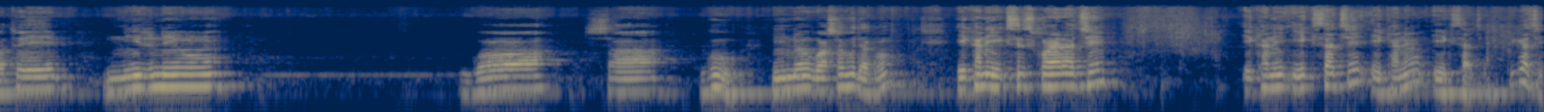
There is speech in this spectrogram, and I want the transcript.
অতএব নির্ণেয় গসাগু নির্ণয় গসাগু দেখো, এখানে এক্স স্কোয়ার আছে, এখানে এক্স আছে, এখানেও এক্স আছে, ঠিক আছে?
